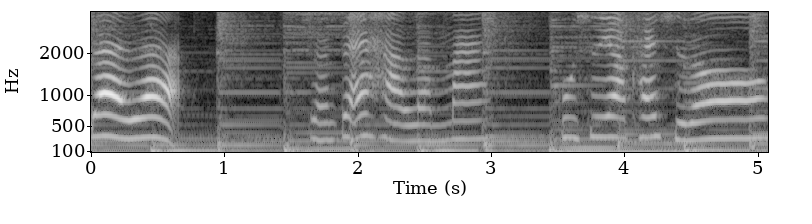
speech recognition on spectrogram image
乐乐。准备好了吗？故事要开始喽！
